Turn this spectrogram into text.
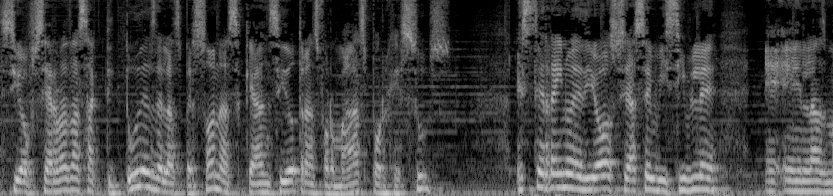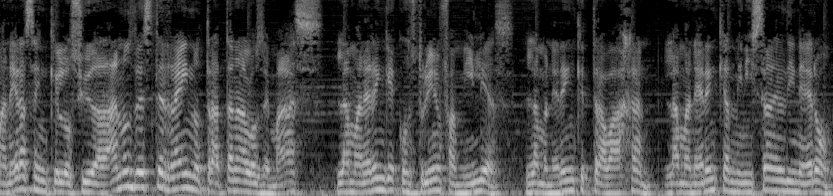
si observas las actitudes de las personas que han sido transformadas por Jesús. Este reino de Dios se hace visible e, en las maneras en que los ciudadanos de este reino tratan a los demás, la manera en que construyen familias, la manera en que trabajan, la manera en que administran el dinero,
